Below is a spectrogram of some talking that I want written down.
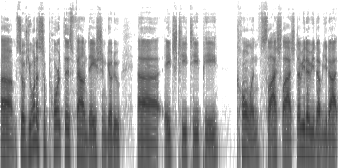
Um, so if you want to support this foundation, go to http uh, colon slash slash www.nfl.com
